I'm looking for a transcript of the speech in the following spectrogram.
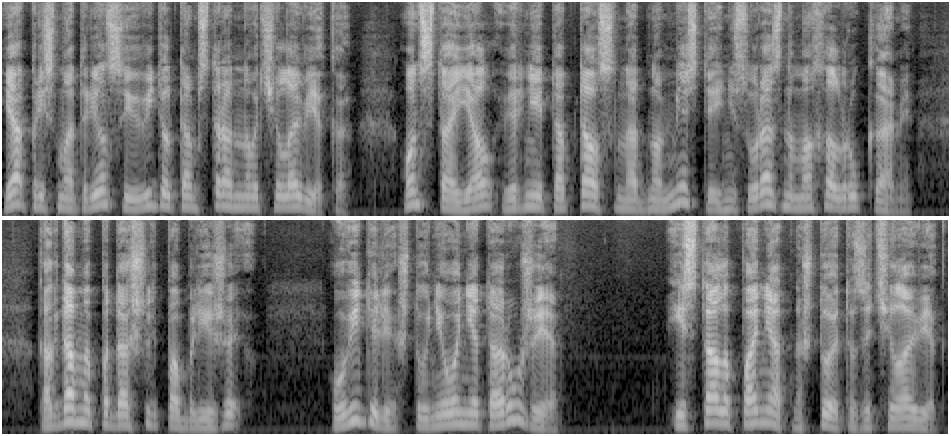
Я присмотрелся и увидел там странного человека – он стоял, вернее, топтался на одном месте и несуразно махал руками. Когда мы подошли поближе, увидели, что у него нет оружия, и стало понятно, что это за человек.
